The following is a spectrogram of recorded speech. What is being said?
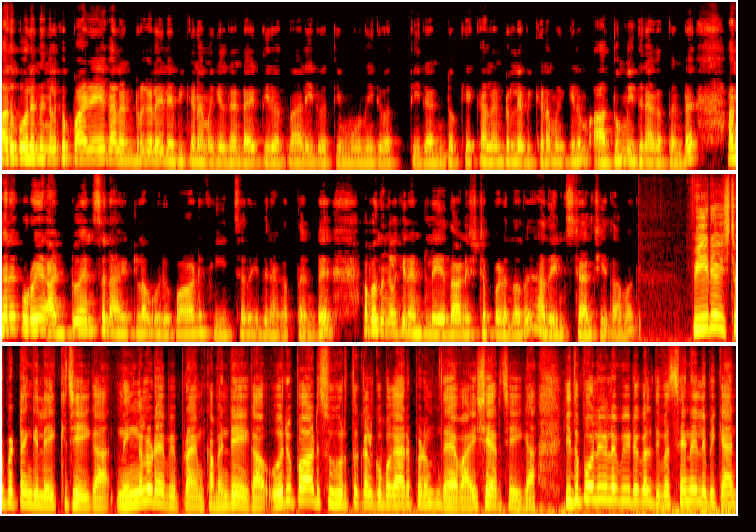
അതുപോലെ നിങ്ങൾക്ക് പഴയ കലണ്ടറുകൾ ലഭിക്കണമെങ്കിൽ രണ്ടായിരത്തി ഇരുപത്തിനാല് ഇരുപത്തി മൂന്ന് ഇരുപത്തി രണ്ടൊക്കെ കലണ്ടർ ലഭിക്കണമെങ്കിലും അതും ഇതിനകത്തുണ്ട്. അങ്ങനെ കുറേ അഡ്വാൻസ്ഡ് ആയിട്ടുള്ള ഒരുപാട് ഫീച്ചർ ഇതിനകത്തുണ്ട്. അപ്പോൾ നിങ്ങൾക്ക് രണ്ടിൽ ഏതാണ് ഇഷ്ടപ്പെടുന്നത്? അത് ഇൻസ്റ്റാൾ ചെയ്താൽ മതി. വീഡിയോ ഇഷ്ടപ്പെട്ടെങ്കിൽ ലൈക്ക് ചെയ്യുക നിങ്ങളുടെ അഭിപ്രായം കമന്റ് ചെയ്യുക ഒരുപാട് സുഹൃത്തുക്കൾക്ക് ഉപകാരപ്പെടും. ദയവായി ഷെയർ ചെയ്യുക. ഇതുപോലെയുള്ള വീഡിയോകൾ ദിവസേന ലഭിക്കാൻ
